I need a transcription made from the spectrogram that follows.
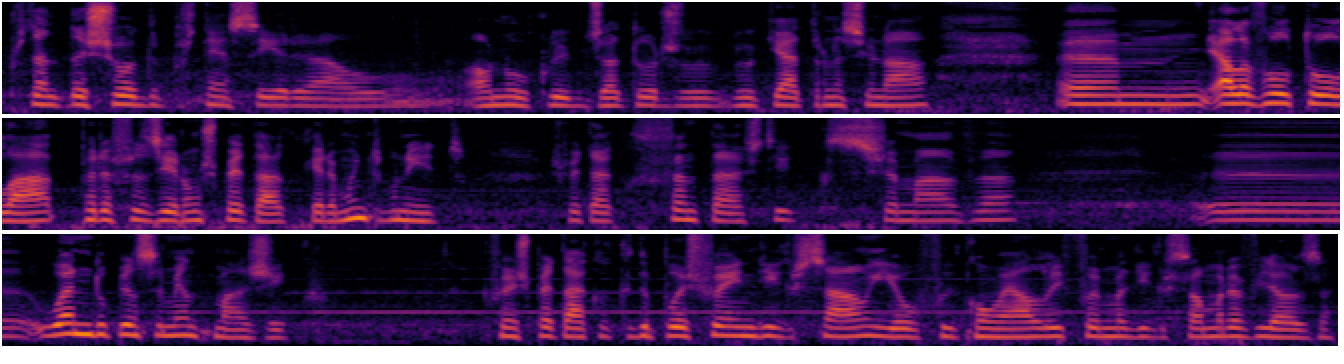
portanto deixou de pertencer ao, ao núcleo dos atores do, do Teatro Nacional. Um, ela voltou lá para fazer um espetáculo que era muito bonito, um espetáculo fantástico que se chamava uh, O Ano do Pensamento Mágico. Que foi um espetáculo que depois foi em digressão e eu fui com ela e foi uma digressão maravilhosa.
